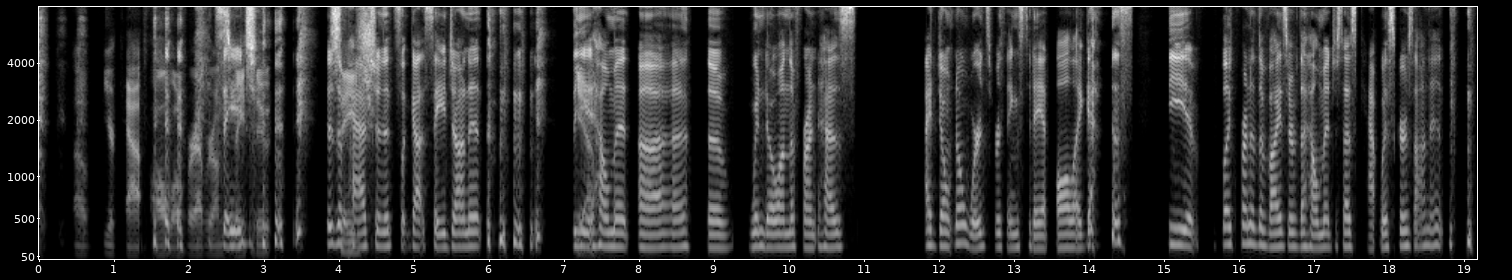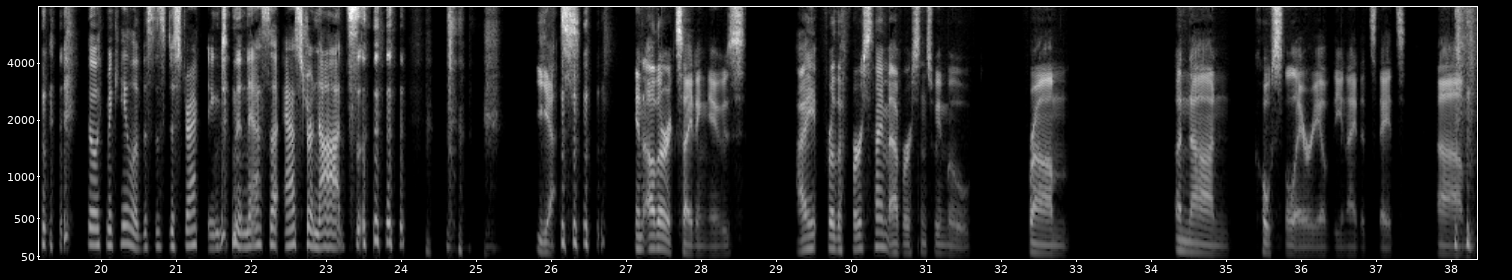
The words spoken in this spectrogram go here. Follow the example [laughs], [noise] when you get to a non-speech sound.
of your cat all [laughs] over everyone's Sage. spacesuit. [laughs] There's Sage. a patch and it's got sage on it. the Yeah. helmet, uh, the window on the front has, I don't know words for things today at all, I [laughs] guess. The like front of the visor of the helmet just has cat whiskers on it. [laughs] They're like, Michaela, this is distracting to the NASA astronauts. [laughs] Yes. In other exciting news, I for the first time ever since we moved from a non-coastal area of the United States um,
